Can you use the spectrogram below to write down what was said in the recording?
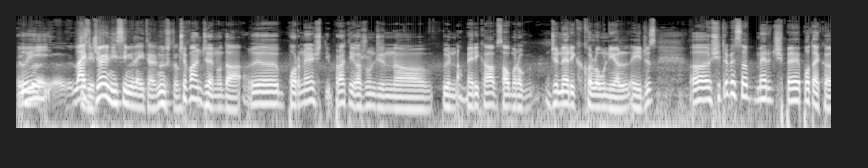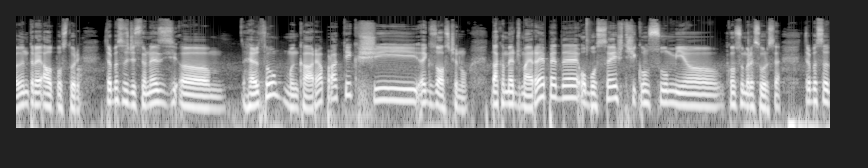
Îi- uh, life zi. journey simulator, nu știu. Ceva în genul, da. Uh, Pornești, practic ajungi în, uh, în America sau, mă rog, generic colonial ages uh, și trebuie să mergi pe potecă între outposturi. Trebuie să gestionezi uh, health-ul, mâncarea, practic, și exhaust nu. Dacă mergi mai repede, obosești și consumi, uh, consumi resurse. Trebuie să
